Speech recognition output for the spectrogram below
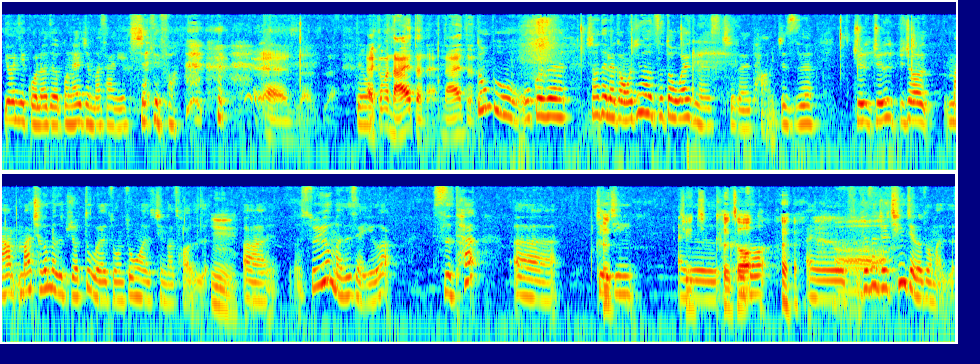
妖孽角落头，本来就没啥人去个地方。哎，是啊是啊。对哎，搿么哪一搭呢？哪一搭？东部我觉着相对来讲，我今朝是到 Wegmans 去了一趟，就是就就是比较买买吃个物事比较多个一种综合性个超市。嗯。呃，所有物事侪有个。除脱呃酒精，还有口罩，还有反正就清洁搿种物事。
